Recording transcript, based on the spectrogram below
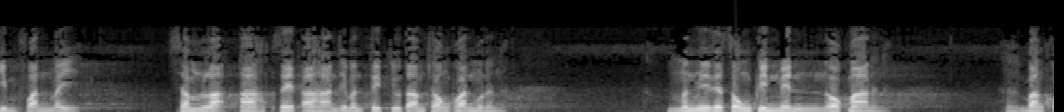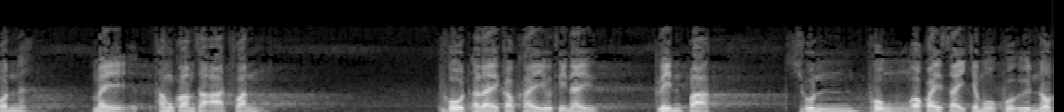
จิ้มฟันไม่ชำระอาเศษอาหารที่มันติดอยู่ตามช่องฟันหมดนั้นมันมีแต่ส่งกลิ่นเหม็นออกมานะบางคนนะไม่ทำความสะอาดฟัน พูดอะไรกับใครอยู่ที่ไหน กลิ่นปาก ฉุนพุ่งออกไปใส่จมูกผู้อื่นเนาะ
